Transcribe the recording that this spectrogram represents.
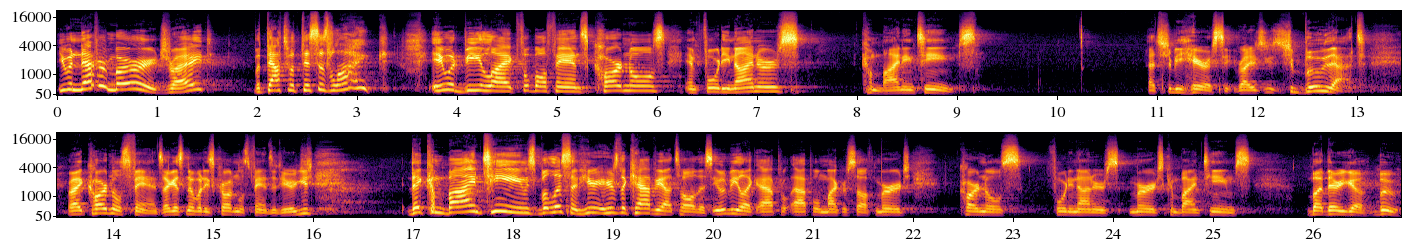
you would never merge, right? But that's what this is like. It would be like football fans, Cardinals and 49ers combining teams. That should be heresy, right? You should boo that, right? Cardinals fans. I guess nobody's Cardinals fans in here. You, they combine teams, but listen, here, here's the caveat to all this. It would be like Apple, Apple, Microsoft merge, Cardinals, 49ers merge, combined teams. But there you go, boo.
